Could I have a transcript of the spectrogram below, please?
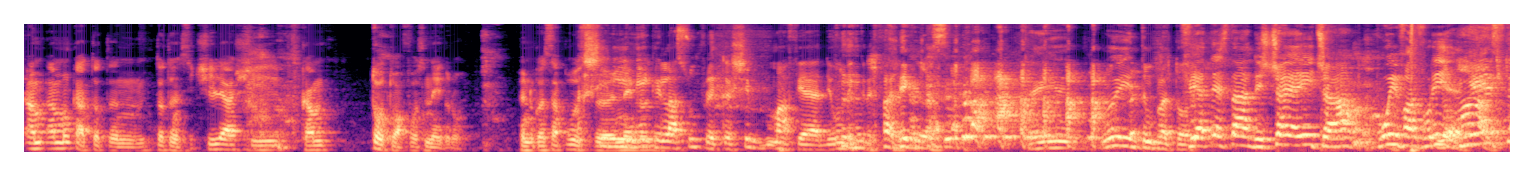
am, am mâncat tot în, tot în Sicilia și cam totul a fost negru. Pentru că s-a pus Și uh, e negru. negri la suflet, că și mafia aia, de unde crezi? Negru la suflet. Că e- nu e întâmplător. Fii atent, Stan, deci ce ai aici, pui în farfurie. Normal. Este,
